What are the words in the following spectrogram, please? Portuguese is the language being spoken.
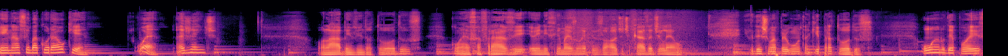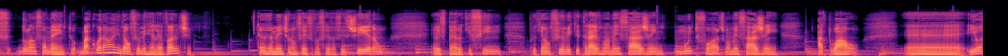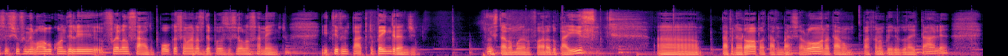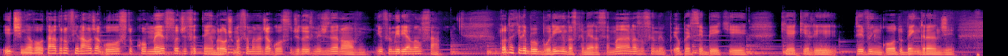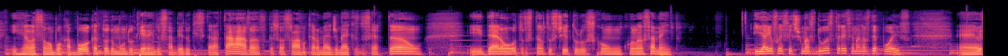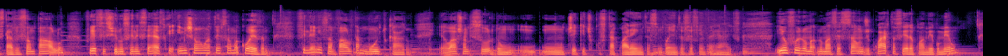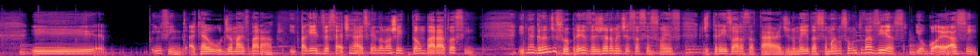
Quem nasce em Bacurau é o quê? Ué, é gente. Olá, bem-vindo a todos. Com essa frase, eu inicio mais um episódio de Casa de Léo. Eu deixo uma pergunta aqui para todos. Um ano depois do lançamento, Bacurau ainda é um filme relevante? Eu realmente não sei se vocês assistiram, eu espero que sim, porque é um filme que traz uma mensagem muito forte, uma mensagem atual. É... E eu assisti o filme logo quando ele foi lançado, poucas semanas depois do seu lançamento, e teve um impacto bem grande. Eu estava morando fora do país, uh, Tava na Europa, tava em Barcelona, tava passando um período na Itália e tinha voltado no final de agosto, começo de setembro, última semana de agosto de 2019, e o filme iria lançar. Todo aquele burburinho das primeiras semanas, o filme eu percebi que que, que ele teve um engodo bem grande em relação ao boca a boca, todo mundo querendo saber do que se tratava, as pessoas falavam que era o Mad Max do Sertão e deram outros tantos títulos com o lançamento. E aí eu fui assistir umas duas, três semanas depois. É, eu estava em São Paulo, fui assistir no Cine Sesc e me chamou a atenção uma coisa. Cinema em São Paulo tá muito caro. Eu acho um absurdo um, um, um ticket custar 40, 50, 60 reais. E eu fui numa, numa sessão de quarta-feira com um amigo meu e enfim, que era o dia mais barato. E paguei 17 reais que ainda não achei tão barato assim. E minha grande surpresa, geralmente essas sessões de 3 horas da tarde, no meio da semana, são muito vazias. E eu, é, assim,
